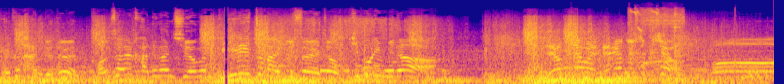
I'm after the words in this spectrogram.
되든 안 되든 건설 가능한 지형은 미리 좀 알고 있어야죠. 기본입니다. 명령을 내려주십시오. 어,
